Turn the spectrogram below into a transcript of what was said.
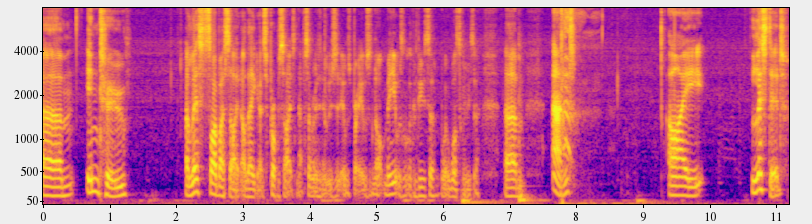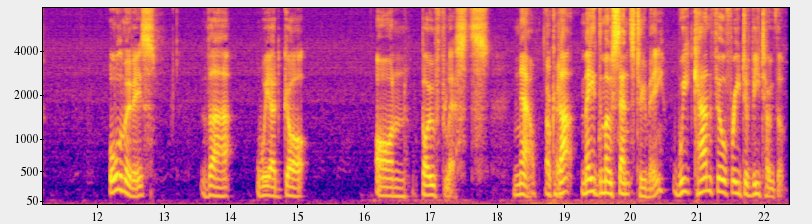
um, into a list side by side. Oh, there you go. It's a proper size now. For some reason, it was it was it was not me. It was not the computer. Well, it was the computer. Um, and I listed all the movies that we had got on both lists. Now, Okay. that made the most sense to me. We can feel free to veto them.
